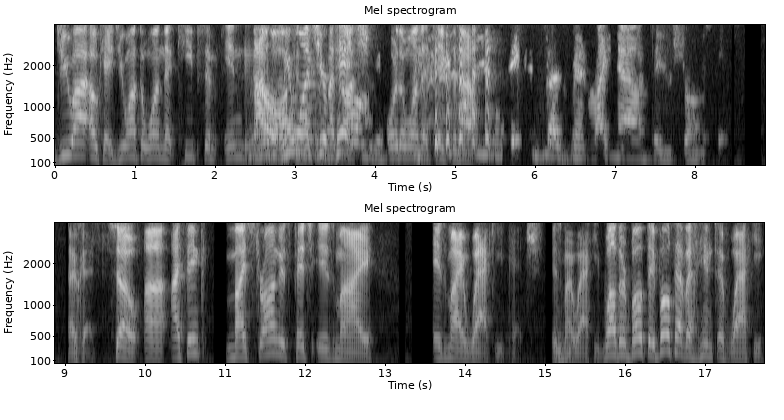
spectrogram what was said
do you? I okay. Do you want the one that keeps him in? I- Gotham? we Because want your pitch. thought, or the one that takes him out. You make a judgment right now and say your strongest pick. Okay. So uh, I think my strongest pitch is my is my wacky pitch. Is my wacky. Well, they're both they both have a hint of wacky.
